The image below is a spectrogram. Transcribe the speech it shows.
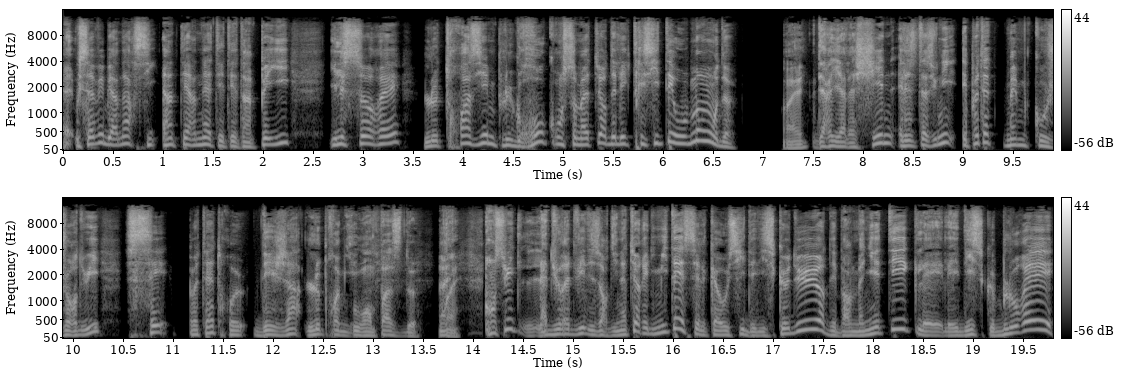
Euh, vous savez, Bernard, si Internet était un pays, il serait le troisième plus gros consommateur d'électricité au monde. Derrière la Chine et les États-Unis, et peut-être même qu'aujourd'hui, c'est peut-être déjà le premier. Ou on passe de. Ensuite, la durée de vie des ordinateurs est limitée. C'est le cas aussi des disques durs, des bandes magnétiques, les, disques Blu-ray,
